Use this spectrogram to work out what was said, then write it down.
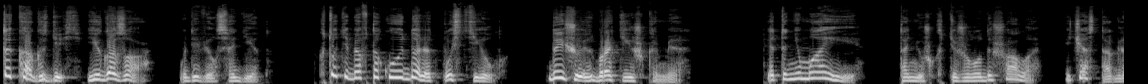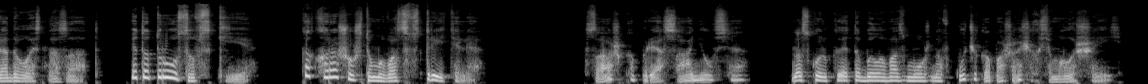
«Ты как здесь, ягоза?» – удивился дед. «Кто тебя в такую даль отпустил? Да еще и с братишками!» «Это не мои!» – Танюшка тяжело дышала и часто оглядывалась назад. «Это трусовские! Как хорошо, что мы вас встретили!» Сашка приосанился, насколько это было возможно в куче копошащихся малышей.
